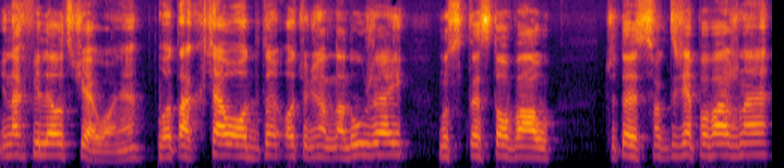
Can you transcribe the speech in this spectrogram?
i na chwilę odcięło, nie? Bo tak chciało od, odciąć na, na dłużej, mózg testował, czy to jest faktycznie poważne,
